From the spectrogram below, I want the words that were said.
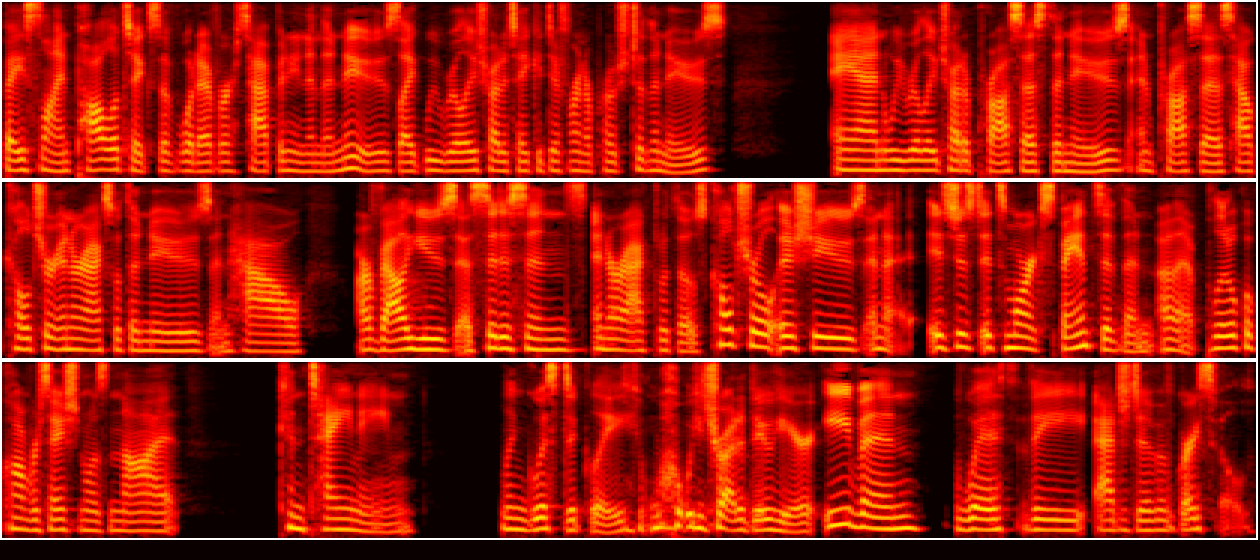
baseline politics of whatever's happening in the news. Like we really try to take a different approach to the news. And we really try to process the news and process how culture interacts with the news and how our values as citizens interact with those cultural issues. And it's just, it's more expansive than a uh, political conversation was not containing linguistically what we try to do here, even with the adjective of grace filled.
